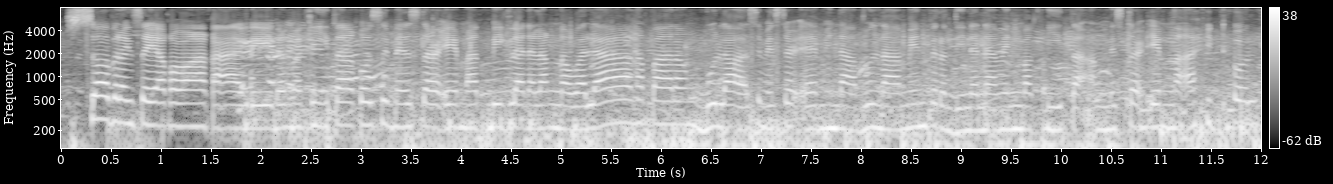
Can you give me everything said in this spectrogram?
Sobrang saya ko mga ka-agri nang makita ko si Mr. M at bigla na lang nawala na parang bula si Mr. M. Hinabol namin pero hindi na namin makita ang Mr. M na idol.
